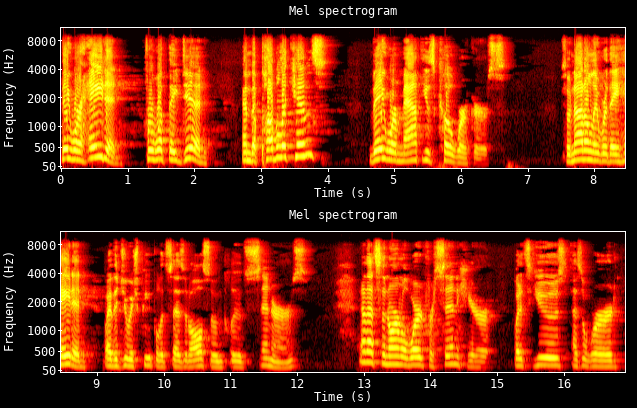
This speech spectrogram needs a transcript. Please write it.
They were hated for what they did. And the publicans, they were Matthew's co workers. So not only were they hated by the Jewish people, it says it also includes sinners. Now, that's the normal word for sin here, but it's used as a word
